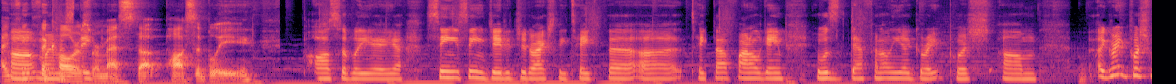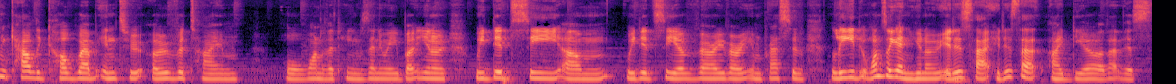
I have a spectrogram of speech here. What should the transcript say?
I think uh, the colors mistake, were messed up possibly. Possibly, yeah, yeah. Seeing seeing Jaded Judo actually take the uh take that final game, it was definitely a great push. Um a great push from Cowley Cobweb into overtime, or one of the teams anyway. But you know, we did see um, we did see a very very impressive lead. Once again, you know, it is that it is that idea that this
